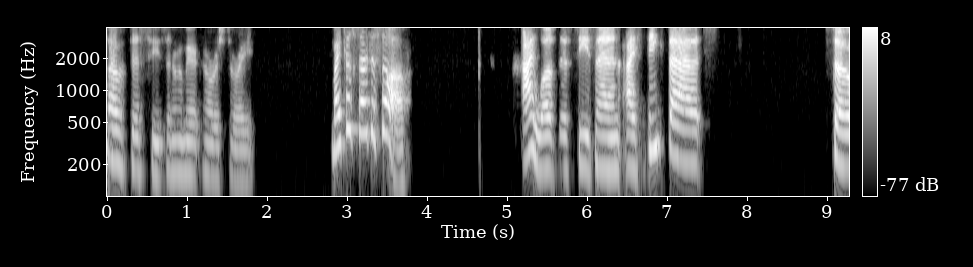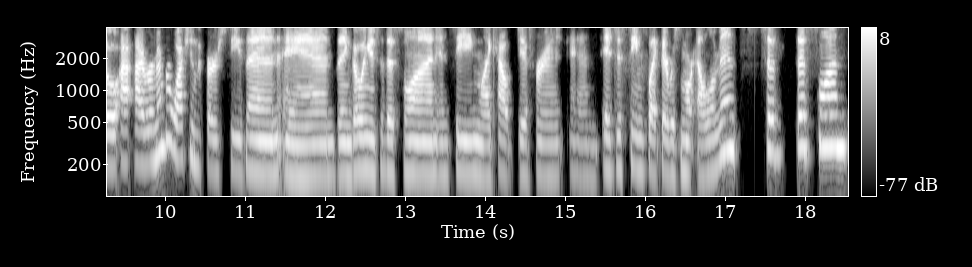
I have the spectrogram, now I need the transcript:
of this season of American Horror Story? Mikka, start us off. I love this season. I think that so I, I, remember watching the first season and then going into this one and seeing like how different and it just seems like there was more elements to this one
